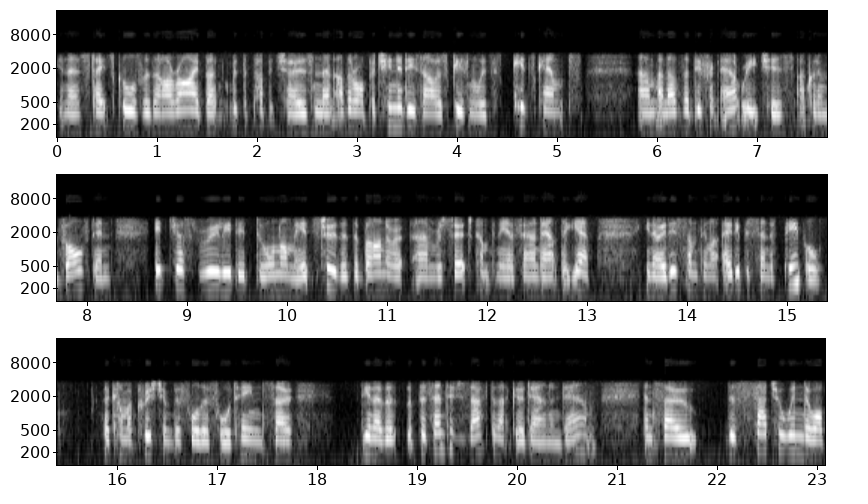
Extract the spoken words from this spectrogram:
you know state schools with RI, but with the puppet shows, and then other opportunities I was given with kids camps um, and other different outreaches I got involved in, it just really did dawn on me. It's true that the Barna um, Research Company have found out that yeah, you know it is something like 80% of people become a Christian before they're 14. So you know, the, the percentages after that go down and down. And so there's such a window of,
